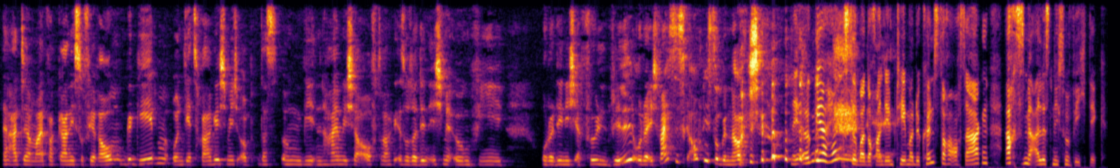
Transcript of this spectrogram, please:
Er hat ihm einfach gar nicht so viel Raum gegeben. Und jetzt frage ich mich, ob das irgendwie ein heimlicher Auftrag ist oder den ich mir irgendwie oder den ich erfüllen will. Oder ich weiß es auch nicht so genau. nee, irgendwie hängst du aber doch an dem Thema. Du könntest doch auch sagen, ach, es ist mir alles nicht so wichtig.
